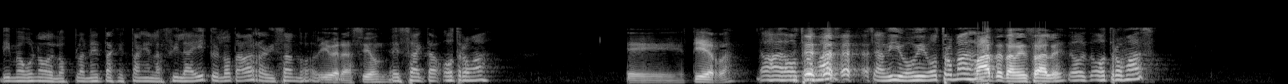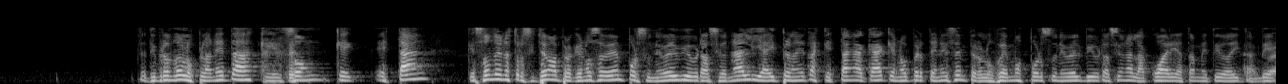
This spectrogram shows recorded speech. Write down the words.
dime uno de los planetas que están en la fila ahí, tú lo estabas revisando. Liberación. Exacto, otro más. Eh, tierra. Ah, otro más. ya vivo, vivo. Otro más. Marte también sale. Otro más. Te estoy preguntando los planetas que son, que están que son de nuestro sistema pero que no se ven por su nivel vibracional y hay planetas que están acá que no pertenecen pero los vemos por su nivel vibracional. Acuaria está metido ahí también.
